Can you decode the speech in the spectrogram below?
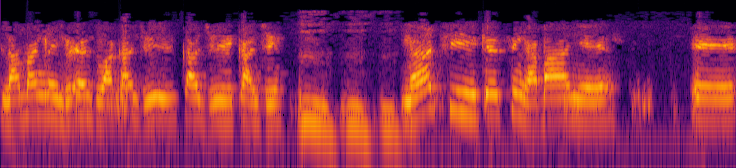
la manqindi enziwa kanje kanje kanje Mm. Mm. Mm. nathi ke singabanye eh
